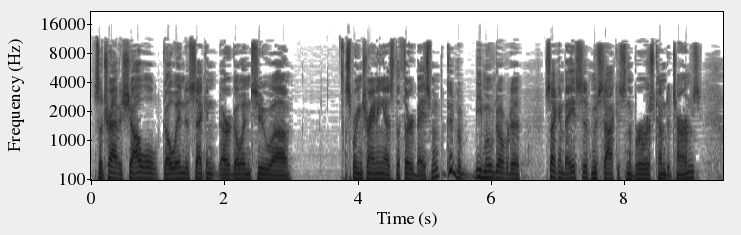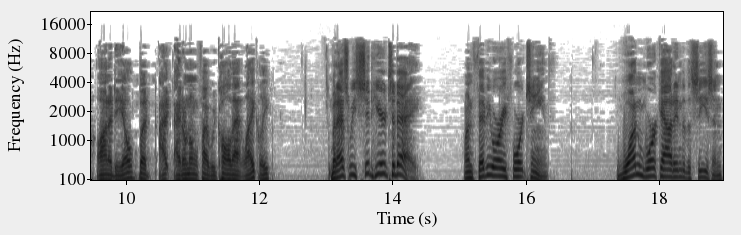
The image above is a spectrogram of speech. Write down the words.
So Travis Shaw will go into second or go into uh, spring training as the third baseman. Could be moved over to second base if Moustakas and the Brewers come to terms on a deal. But I, I don't know if I would call that likely. But as we sit here today, on February 14th, one workout into the season.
